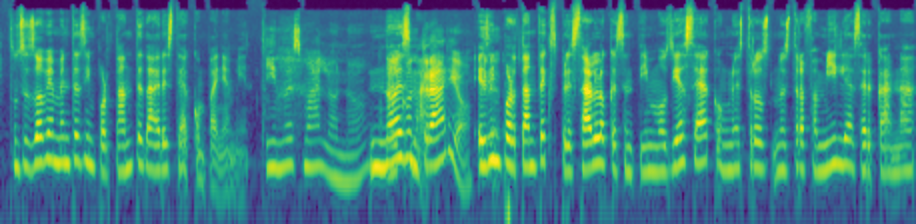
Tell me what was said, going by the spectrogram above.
Entonces, obviamente es importante dar este acompañamiento. Y no es malo, ¿no? No Al es contrario. Es importante expresar lo que sentimos, ya sea con nuestros, nuestra familia cercana,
